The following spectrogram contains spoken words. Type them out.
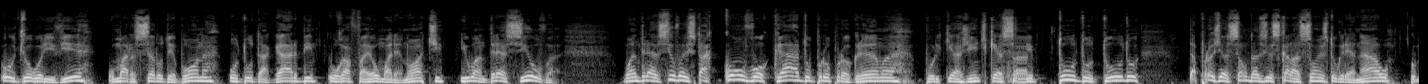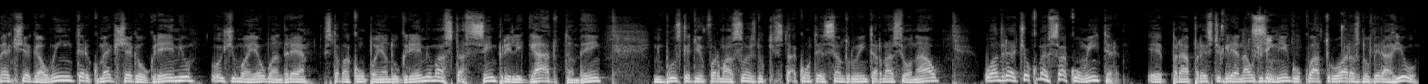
o Diogo Olivier, o Marcelo Debona, o Duda Garbi, o Rafael Marenotti e o André Silva. O André Silva está convocado para o programa porque a gente quer saber tudo, tudo da projeção das escalações do Grenal, como é que chega o Inter, como é que chega o Grêmio. Hoje de manhã o André estava acompanhando o Grêmio, mas está sempre ligado também, em busca de informações do que está acontecendo no Internacional. O André, deixa eu começar com o Inter, é, para este Grenal de Sim. domingo, 4 horas no Beira-Rio.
